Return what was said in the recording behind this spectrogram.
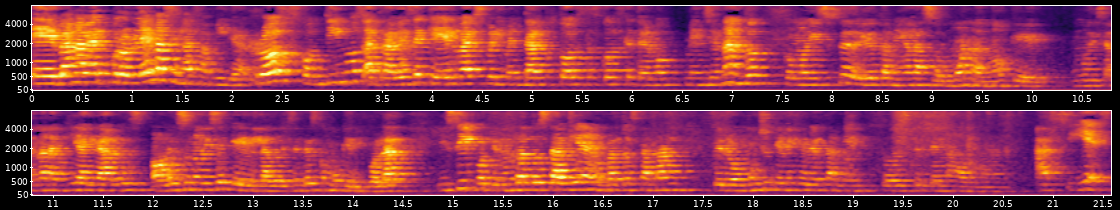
eh, van a haber problemas en la familia, roces continuos a través de que él va experimentando todas estas cosas que tenemos mencionando. Como dice usted, debido también a las hormonas, ¿no? Que uno dice andan aquí, allá, veces, a veces uno dice que el adolescente es como que bipolar. Y sí, porque en un rato está bien, en un rato está mal, pero mucho tiene que ver también todo este tema. Así es.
